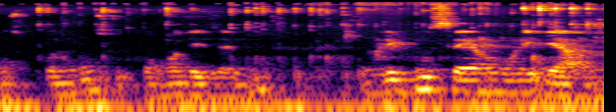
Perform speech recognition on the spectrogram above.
qu'on se prononce ou qu'on rend des avis, on les conserve, on les garde.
